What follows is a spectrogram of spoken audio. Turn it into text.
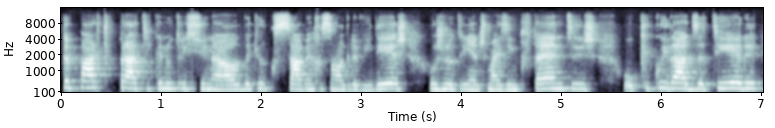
da parte prática nutricional, daquilo que se sabe em relação à gravidez, os nutrientes mais importantes, o que cuidados a ter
